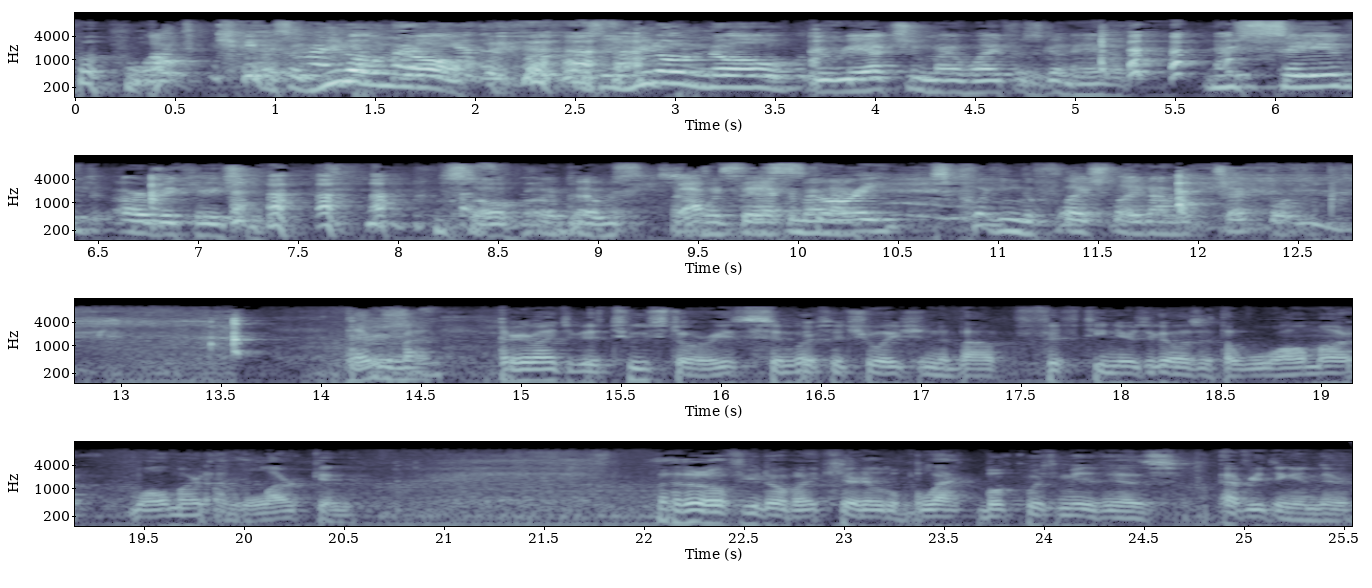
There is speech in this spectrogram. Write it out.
What? I said, you don't know. I said, you don't know the reaction my wife is going to have. You saved our vacation. So uh, that was. I went That's the back and then I was clicking the flashlight on the checkbook. That, remind, that reminds me of two stories. Similar situation about 15 years ago. I was at the Walmart, Walmart on Larkin. I don't know if you know, but I carry a little black book with me that has everything in there:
